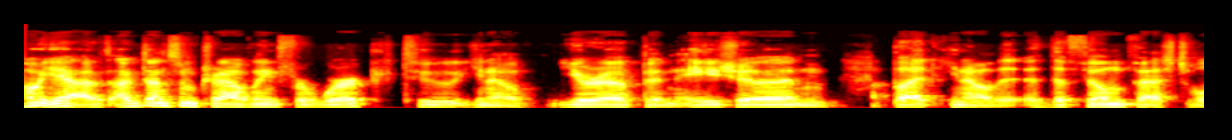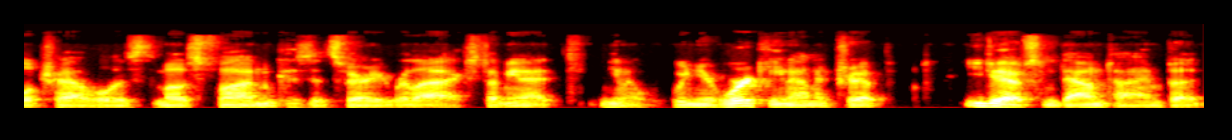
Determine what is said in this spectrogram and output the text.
Oh yeah, I've, I've done some traveling for work to you know Europe and Asia, and but you know the, the film festival travel is the most fun because it's very relaxed. I mean, I, you know when you're working on a trip, you do have some downtime, but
